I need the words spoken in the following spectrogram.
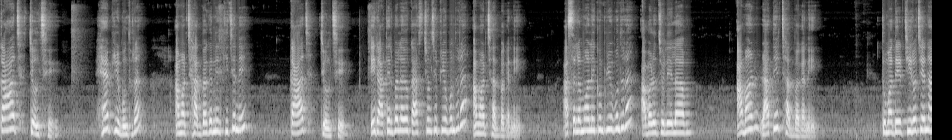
কাজ চলছে। হ্যাঁ প্রিয় বন্ধুরা, আমার ছাদ বাগানের কিচেনে কাজ চলছে। এই রাতের বেলায়ও কাজ চলছে, প্রিয় বন্ধুরা, আমার ছাদ বাগানে। আসসালামু আলাইকুম, প্রিয় বন্ধুরা, আবারও চলে এলাম আমার রাতের ছাদ বাগানে। তোমাদের চিরচেনা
